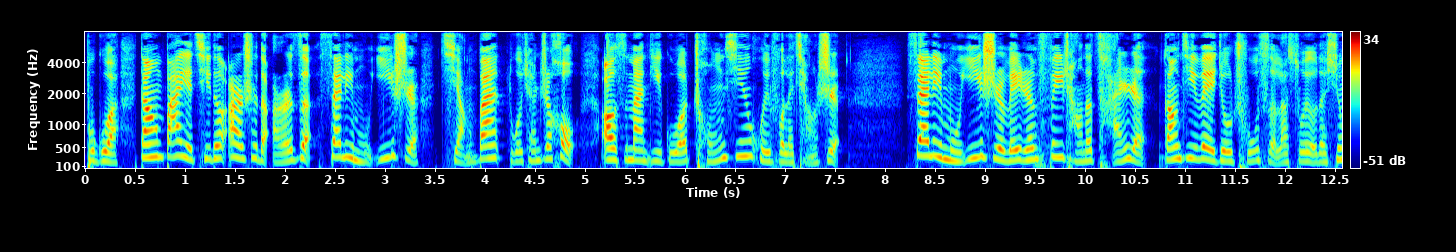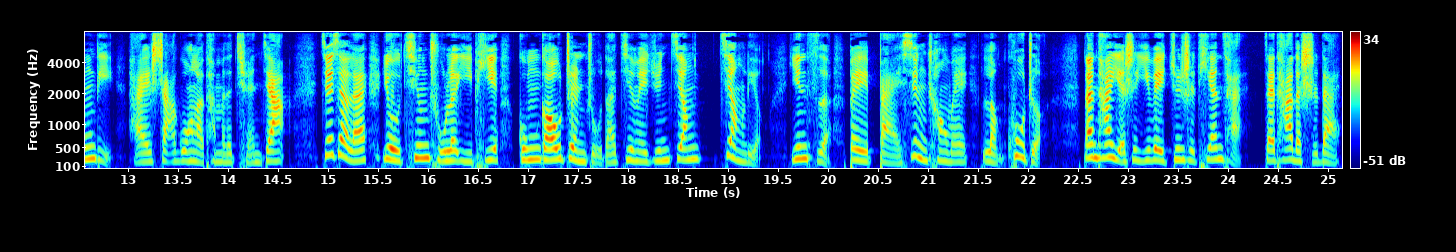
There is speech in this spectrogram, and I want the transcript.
不过，当巴耶齐德二世的儿子塞利姆一世抢班夺权之后，奥斯曼帝国重新恢复了强势。塞利姆一世为人非常的残忍，刚继位就处死了所有的兄弟，还杀光了他们的全家。接下来又清除了一批功高震主的禁卫军将将领，因此被百姓称为冷酷者。但他也是一位军事天才，在他的时代，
